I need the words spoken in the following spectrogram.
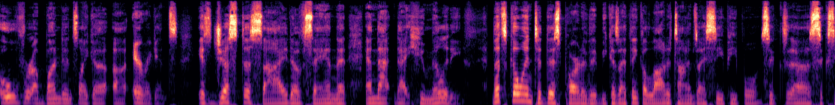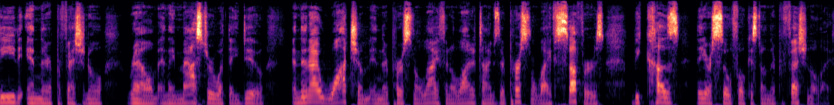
overabundance like a, a arrogance. It's just a side of saying that and that that humility let's go into this part of it because I think a lot of times I see people uh, succeed in their professional realm and they master what they do. And then I watch them in their personal life, and a lot of times their personal life suffers because they are so focused on their professional life.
